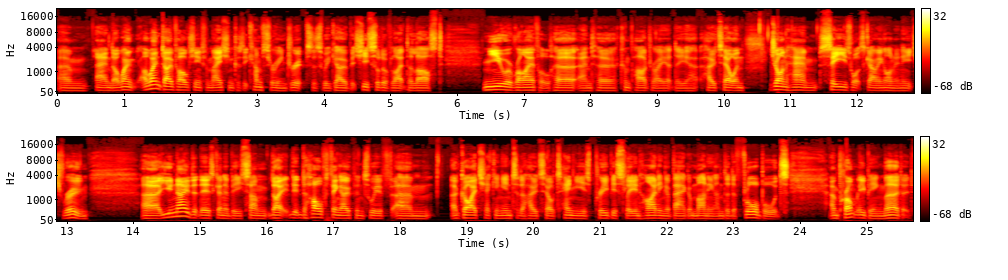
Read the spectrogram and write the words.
Um, and I won't I won't divulge the information because it comes through in drips as we go. But she's sort of like the last new arrival, her and her compadre at the uh, hotel, and Jon Hamm sees what's going on in each room. Uh, you know that there's going to be some like the, the whole thing opens with um, a guy checking into the hotel ten years previously and hiding a bag of money under the floorboards, and promptly being murdered.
